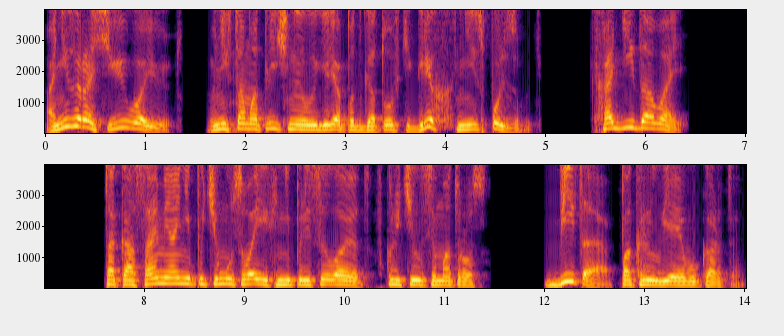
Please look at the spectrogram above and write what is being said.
«Они за Россию воюют. У них там отличные лагеря подготовки, грех их не использовать. Ходи давай». «Так а сами они почему своих не присылают?» – включился матрос. «Бита!» – покрыл я его карты.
